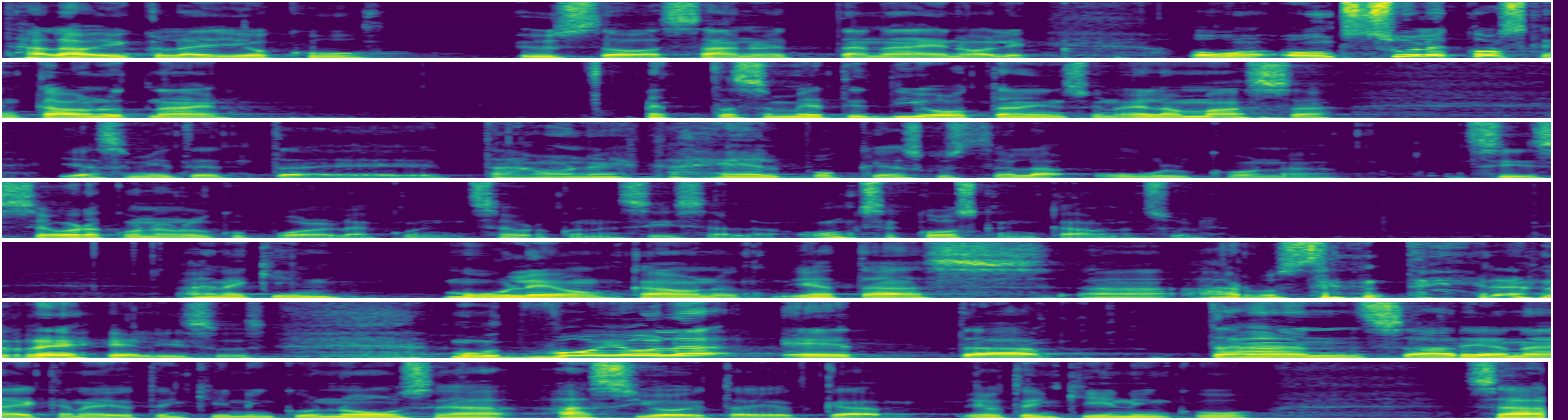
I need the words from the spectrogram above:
täällä on kyllä joku ystävä sanoi, että näin oli. On, onko sulle koskaan käynyt näin? Että sä mietit jotain sun elämässä ja sä mietit, että tämä on ehkä helppo keskustella ulkona, siis seurakunnan ulkopuolella kuin seurakunnan sisällä. Onko se koskaan käynyt sulle? Ainakin mulle on käynyt, ja taas äh, arvostan teidän rehellisyys. Mutta voi olla, että tämän sarjan aikana jotenkin niin nousee asioita, jotka jotenkin niin kuin, sä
